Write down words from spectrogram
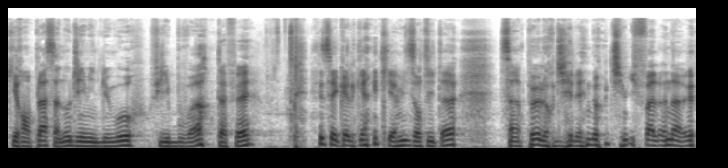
qui remplace un autre génie de l'humour, Philippe Bouvard. tout à fait. Et c'est quelqu'un qui a mis sur Twitter, c'est un peu leur Jeleno, Jimmy Fallon à eux.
